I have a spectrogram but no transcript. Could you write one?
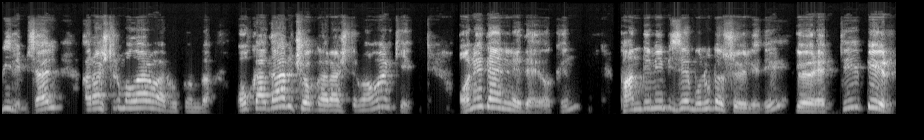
Bilimsel araştırmalar var bu konuda. O kadar çok araştırma var ki. O nedenle de bakın pandemi bize bunu da söyledi, öğretti. Bir,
